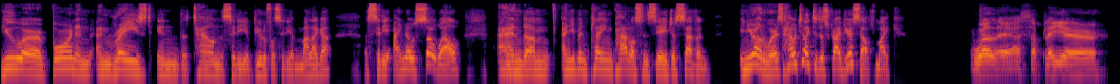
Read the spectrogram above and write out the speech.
You were born and, and raised in the town, the city, a beautiful city of Malaga, a city I know so well. And um, and you've been playing paddle since the age of seven. In your own words, how would you like to describe yourself, Mike? Well, uh, as a player,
